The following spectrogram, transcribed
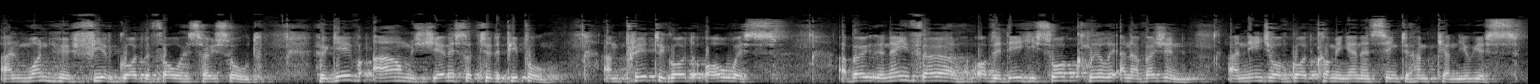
and one who feared God with all his household, who gave alms generously to the people, and prayed to God always. About the ninth hour of the day, he saw clearly in a vision an angel of God coming in and saying to him, Cornelius.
